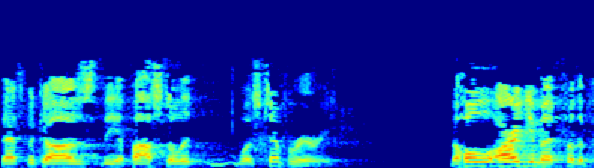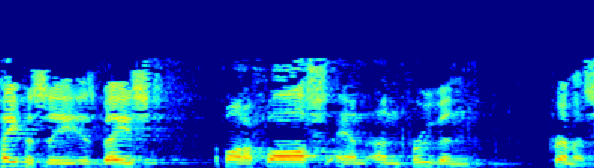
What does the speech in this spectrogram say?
That's because the apostolate was temporary. The whole argument for the papacy is based upon a false and unproven premise.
